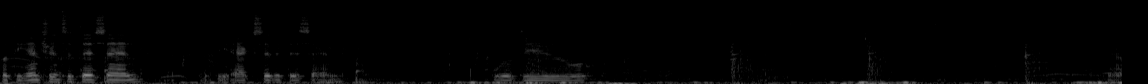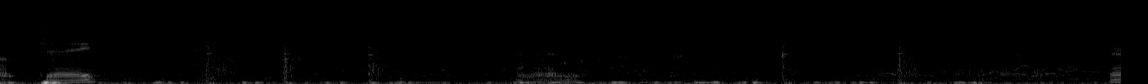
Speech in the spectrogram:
Put the entrance at this end, put the exit at this end. We'll do J and then all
